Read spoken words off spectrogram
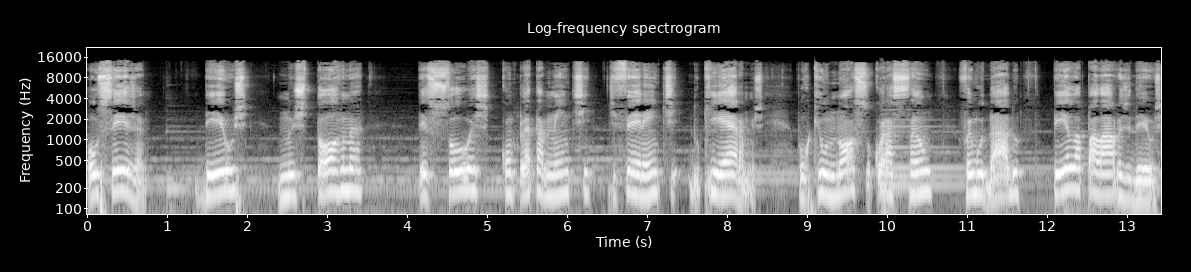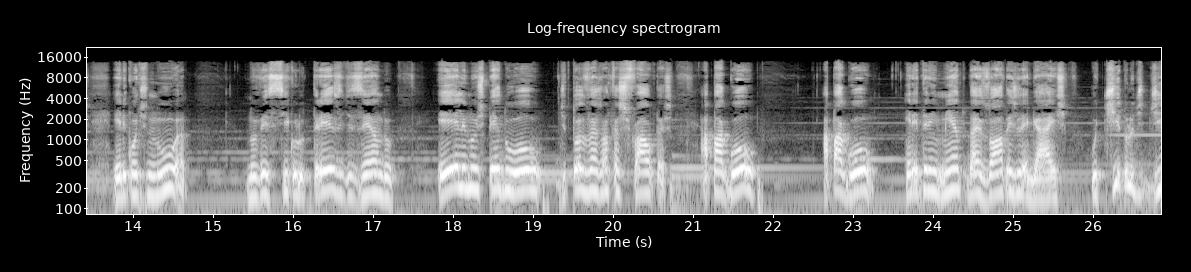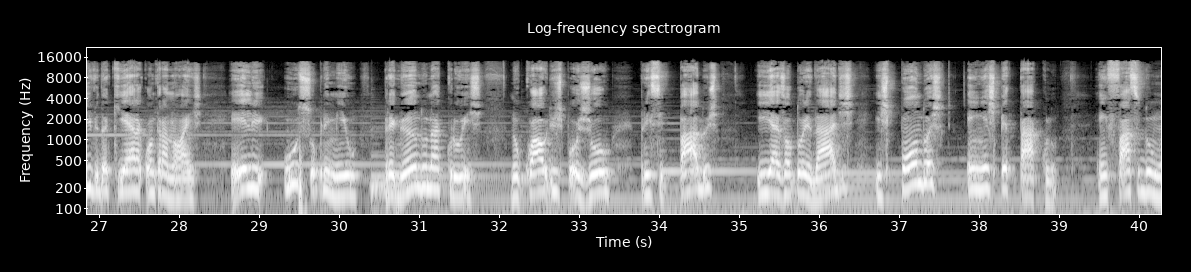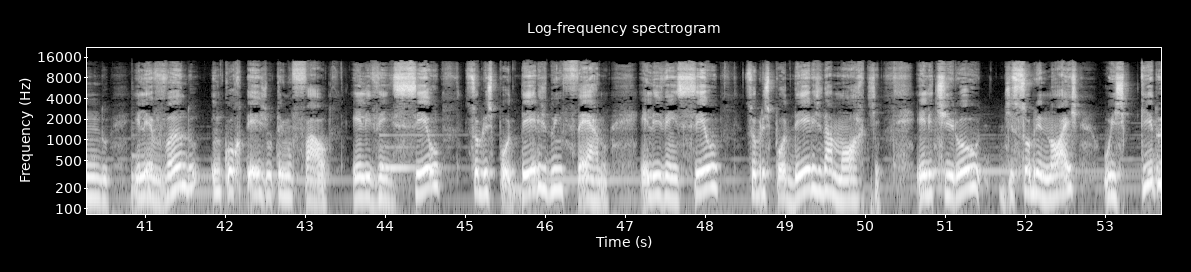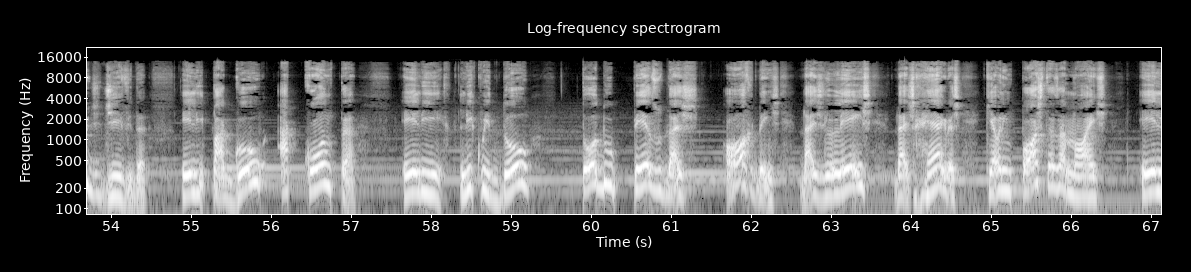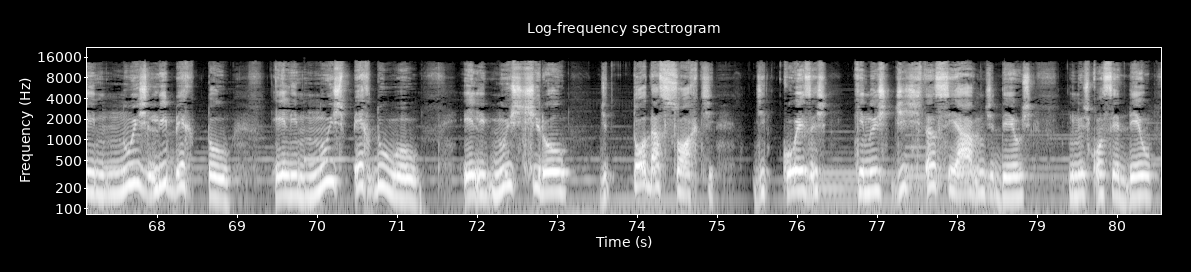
ou seja, Deus nos torna pessoas completamente diferentes do que éramos, porque o nosso coração foi mudado pela palavra de Deus. Ele continua no versículo 13, dizendo: Ele nos perdoou de todas as nossas faltas, apagou, apagou em detrimento das ordens legais o título de dívida que era contra nós. Ele o suprimiu, pregando na cruz, no qual despojou principados e as autoridades, expondo-as em espetáculo em face do mundo e levando em cortejo triunfal. Ele venceu sobre os poderes do inferno, ele venceu sobre os poderes da morte, ele tirou de sobre nós o escrito de dívida, ele pagou a conta, ele liquidou todo o peso das ordens, das leis, das regras que eram impostas a nós. Ele nos libertou, ele nos perdoou, ele nos tirou toda sorte de coisas que nos distanciavam de Deus e nos concedeu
